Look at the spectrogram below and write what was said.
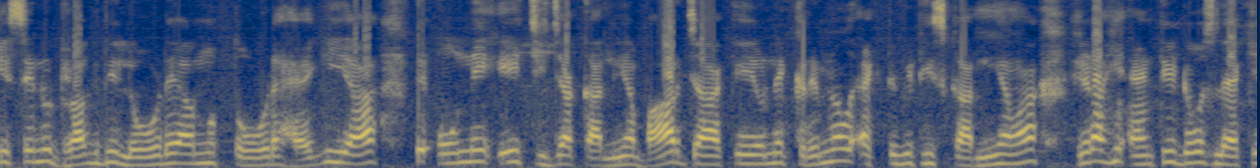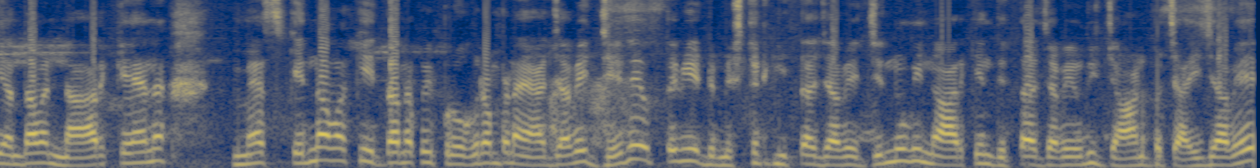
ਕਿਸੇ ਨੂੰ ਡਰੱਗ ਦੀ ਲੋੜ ਆ, ਉਹਨੂੰ ਤੋੜ ਹੈਗੀ ਆ ਤੇ ਉਹਨੇ ਇਹ ਚੀਜ਼ਾਂ ਕਰਨੀਆਂ। ਬਾਹਰ ਜਾ ਕੇ ਉਹਨੇ ਕ੍ਰਿਮੀਨਲ ਐਕਟੀਵਿਟੀਜ਼ ਕਰਨੀਆਂ ਵਾ, ਜਿਹੜਾ ਹੀ ਐਂਟੀਡੋਸ ਲੈ ਕੇ ਆਂਦਾ ਵਾ, ਨਾਰਕੈਨ। ਮੈਂ ਕਹਿੰਦਾ ਵਾ ਕਿ ਇਦਾਂ ਦਾ ਕੋਈ ਪ੍ਰੋਗਰਾਮ ਬਣਾਇਆ ਜਾਵੇ, ਜਿਹਦੇ ਉੱਤੇ ਵੀ ਐਡਮਿਨਿਸਟ੍ਰੇਟ ਕੀਤਾ ਜਾਵੇ, ਜਿਹਨੂੰ ਵੀ ਨਾਰਕੈਨ ਦਿੱਤਾ ਜਾਵੇ, ਉਹਦੀ ਜਾਨ ਬਚਾਈ ਜਾਵੇ।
